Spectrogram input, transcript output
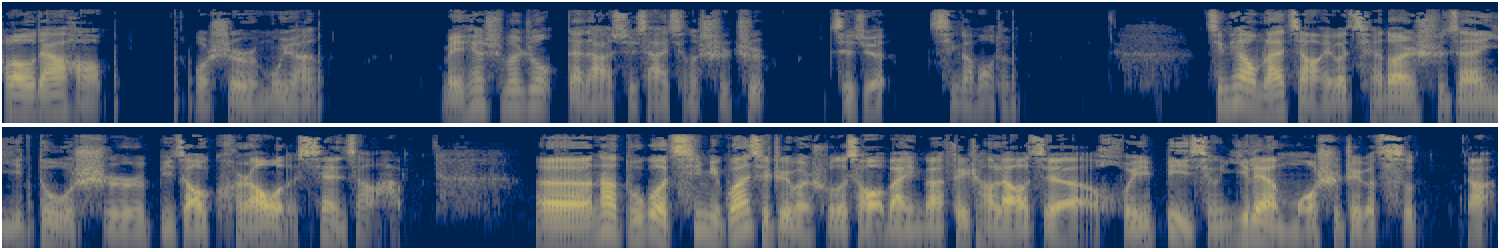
Hello，大家好，我是木源，每天十分钟带大家学习爱情的实质，解决情感矛盾。今天我们来讲一个前段时间一度是比较困扰我的现象哈。呃，那读过《亲密关系》这本书的小伙伴应该非常了解“回避型依恋模式”这个词啊。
